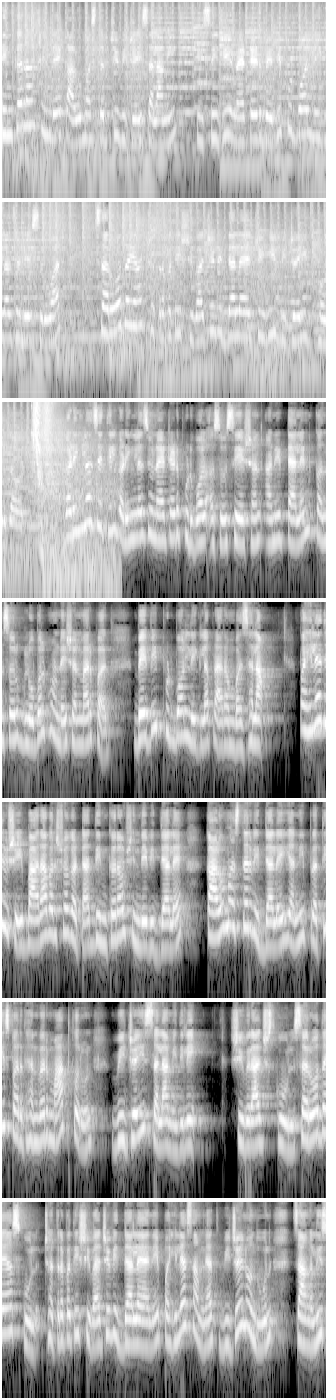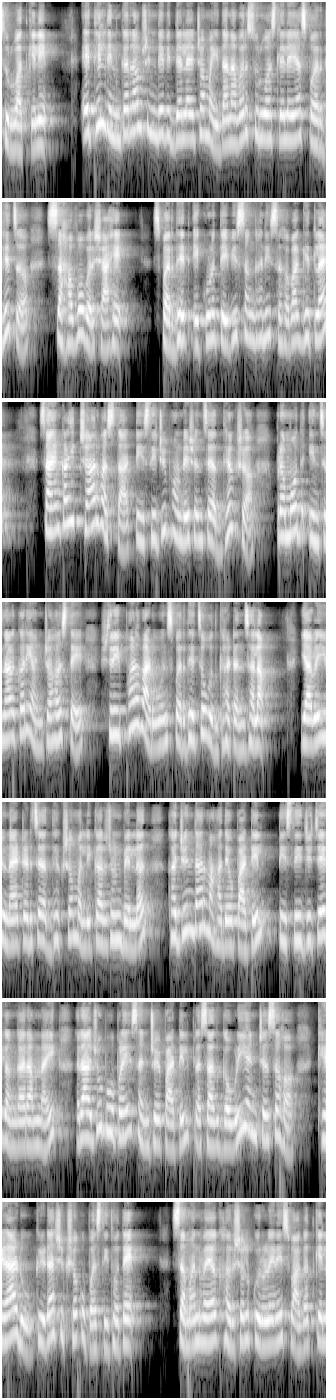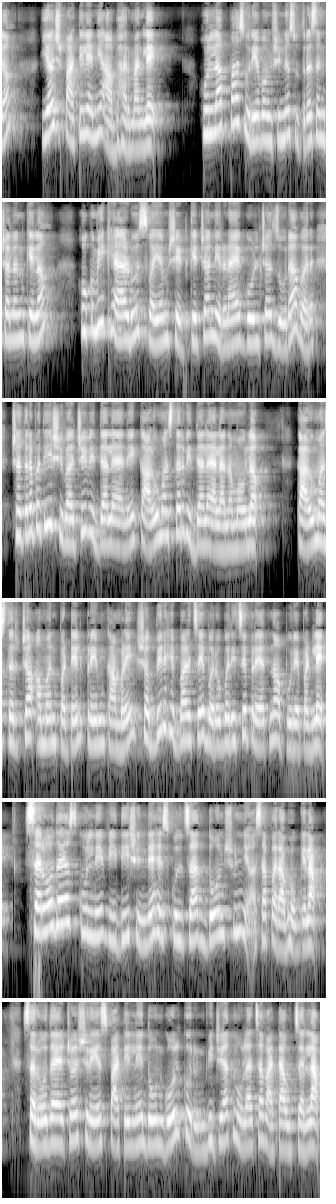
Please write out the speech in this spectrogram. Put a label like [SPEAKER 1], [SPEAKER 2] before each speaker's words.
[SPEAKER 1] दिनकरराव शिंदे काळू मास्तरची विजयी सलामी T C G United baby football लीगला झाली सुरुवात सर्वोदया छत्रपती शिवाजी विद्यालयाची ही विजयी घोडदौड गडिंग्लज येथील गडिंग्लज युनायटेड फुटबॉल असोसिएशन आणि टॅलेंट कन्सोल ग्लोबल फाउंडेशनमार्फत बेबी फुटबॉल लीगला प्रारंभ झाला पहिल्या दिवशी बारा वर्ष गटात दिनकरराव शिंदे विद्यालय काळू मास्तर विद्यालय यांनी प्रतिस्पर्ध्यांवर मात करून विजयी सलामी दिली शिवराज स्कूल सर्वोदया स्कूल छत्रपती शिवाजी विद्यालयाने पहिल्या सामन्यात विजय नोंदवून चांगली सुरुवात केली येथील दिनकरराव शिंदे विद्यालयाच्या मैदानावर सुरू असलेल्या या स्पर्धेचं सहावं वर्ष आहे स्पर्धेत एकूण तेवीस संघांनी सहभाग घेतलाय सायंकाळी चार वाजता टी सी जी फाउंडेशनचे अध्यक्ष प्रमोद इंचनाळकर यांच्या हस्ते श्रीफळ वाढवून स्पर्धेचं उद्घाटन झालं यावेळी युनायटेडचे अध्यक्ष मल्लिकार्जुन बेल्लत खजिनदार महादेव पाटील टीसीजीचे गंगाराम नाईक राजू भोपळे संजय पाटील प्रसाद गवळी यांच्यासह खेळाडू क्रीडा शिक्षक उपस्थित होते समन्वयक हर्षल कुरळेने स्वागत केलं यश पाटील यांनी आभार मानले हुल्लाप्पा सूर्यवंशीनं सूत्रसंचालन केलं हुकमी खेळाडू स्वयं शेटकेच्या निर्णायक गोलच्या जोरावर छत्रपती शिवाजी विद्यालयाने काळू विद्यालयाला नमवलं काळू मास्तरच्या अमन पटेल प्रेम कांबळे शब्बीर हेब्बाळचे बरोबरीचे प्रयत्न अपुरे पडले सर्वोदय स्कूलने विधी शिंदे हायस्कूलचा दोन शून्य असा पराभव केला सर्वोदयाच्या श्रेयस पाटीलने दोन गोल करून विजयात मोलाचा वाटा उचलला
